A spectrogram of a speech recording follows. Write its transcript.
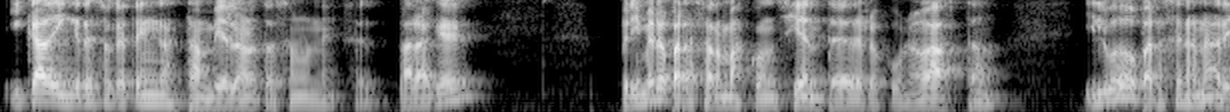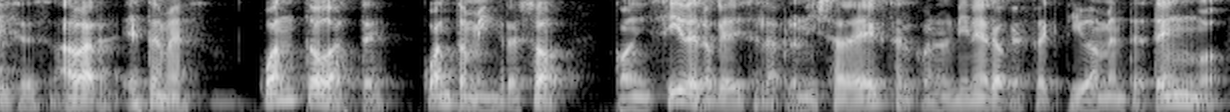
y cada ingreso que tengas también lo anotas en un Excel. ¿Para qué? Primero para ser más consciente de lo que uno gasta y luego para hacer análisis. A ver, este mes, ¿cuánto gasté? ¿Cuánto me ingresó? ¿Coincide lo que dice la planilla de Excel con el dinero que efectivamente tengo?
